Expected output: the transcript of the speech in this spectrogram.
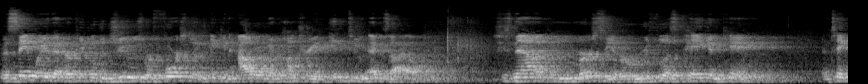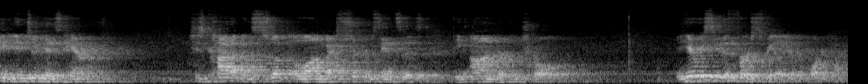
In the same way that her people, the Jews, were forcibly taken out of their country and into exile, she's now at the mercy of a ruthless pagan king and taken into his harem. She's caught up and swept along by circumstances beyond her control. And here we see the first failure of Mordecai.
